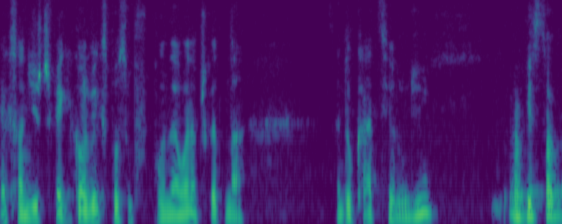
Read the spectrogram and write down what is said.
jak sądzisz, czy w jakikolwiek sposób wpłynęło na przykład na edukację ludzi? No co,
